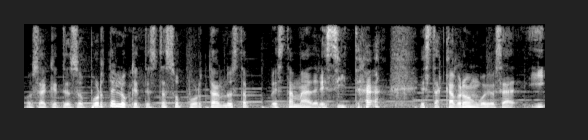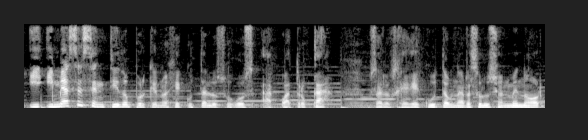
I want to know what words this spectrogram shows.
O sea, que te soporte lo que te está soportando esta, esta madrecita. Está cabrón, güey. O sea, y, y- me hace sentido porque no ejecuta los juegos a 4K. O sea, los ejecuta a una resolución menor.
